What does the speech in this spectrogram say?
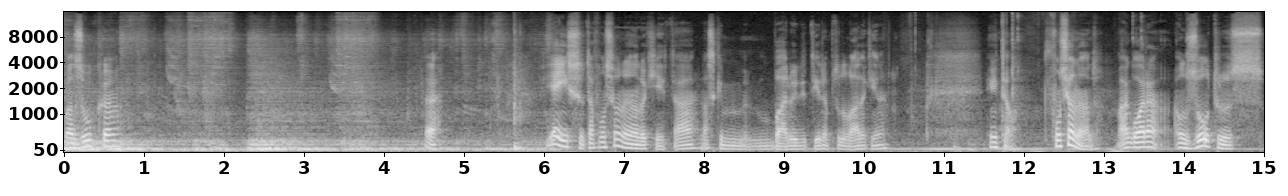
Bazuca. É. E é isso, tá funcionando aqui, tá? Nossa, que barulho de tiro pra todo lado aqui, né? Então, funcionando. Agora, os outros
